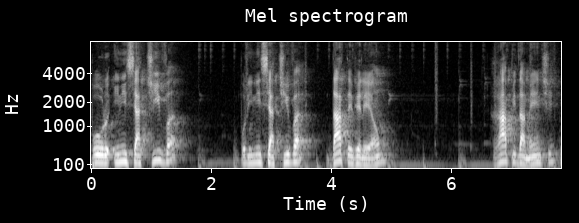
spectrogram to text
Por iniciativa por iniciativa da TV Leão, rapidamente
